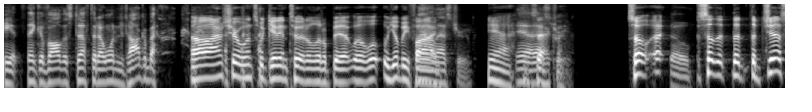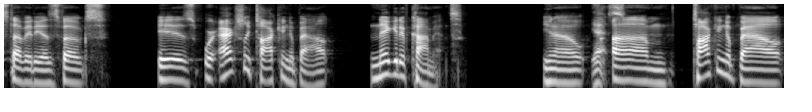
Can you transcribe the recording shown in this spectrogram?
can't think of all the stuff that I wanted to talk about. Oh, I'm sure once we get into it a little bit, well, we'll you'll be Well, fine. that's true. yeah, Yeah, exactly. So, uh, So so the, the the gist of it is, folks, is we're actually talking about negative comments. You know, yes, um, talking about,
